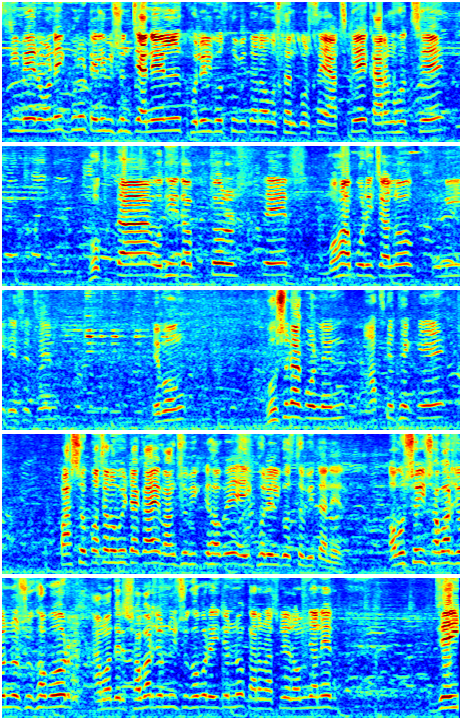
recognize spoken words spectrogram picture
স্ট্রিমের অনেকগুলো টেলিভিশন চ্যানেল খলিল গোস্ত বিতানে অবস্থান করছে আজকে। কারণ হচ্ছে ভোক্তা অধিদপ্তরের মহাপরিচালক উনি এসেছেন এবং ঘোষণা করলেন, আজকে থেকে পাঁচশো পঁচানব্বই টাকায় মাংস বিক্রি হবে এই খলিল গোস্ত বিতানের। অবশ্যই সবার জন্য সুখবর, আমাদের সবার জন্যই সুখবর এই জন্য, কারণ আসলে রমজানের যেই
